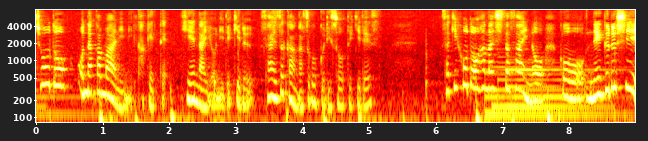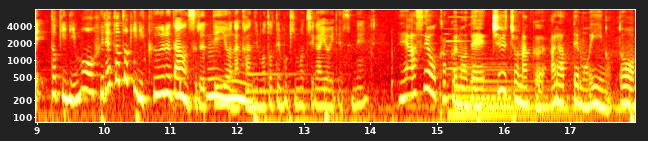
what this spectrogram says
ちょうどお腹周りにかけて冷えないようにできるサイズ感がすごく理想的です。先ほどお話しした際のこう寝苦しい時にも触れた時にクールダウンするっていうような感じもとても気持ちが良いですね。ね、汗をかくので躊躇なく洗ってもいいのと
